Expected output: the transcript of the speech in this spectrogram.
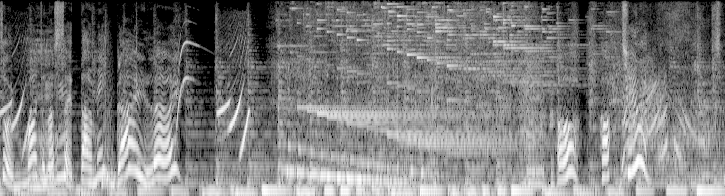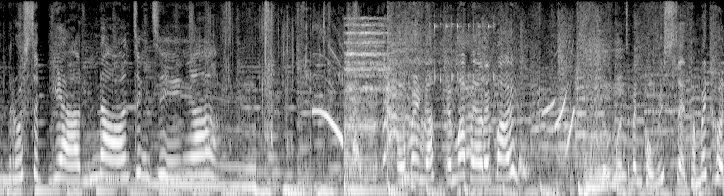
สวยมากจนละสายตาไม่ได้เลย โอ้ฮักชิวฉันรู้สึกอยากนอนจริงๆอะ โอ้ไม่นะ เอ็มมาเป็นอะไรไปดูเหมือนจะเป็นผงวิเศษทำให้เธอ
